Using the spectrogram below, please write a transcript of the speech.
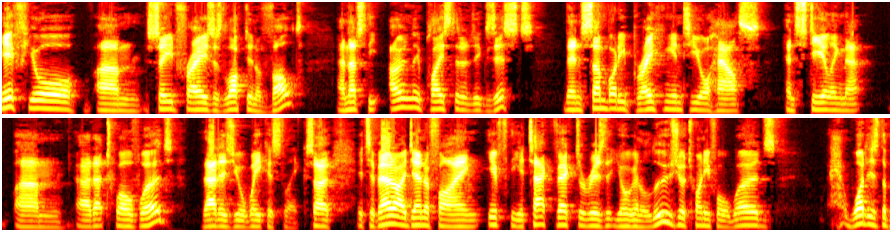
If your um, seed phrase is locked in a vault and that's the only place that it exists, then somebody breaking into your house and stealing that um, uh, that 12 words, that is your weakest link. So it's about identifying if the attack vector is that you're going to lose your 24 words. What is the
